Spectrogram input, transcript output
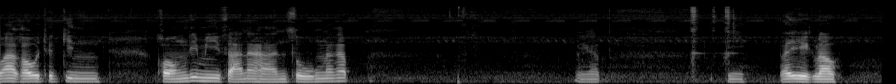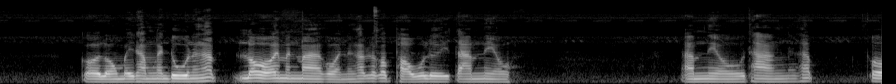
ว่าเขาจะกินของที่มีสารอาหารสูงนะครับ นี่ครับนี่ไปอีกเรา ก็ลองไปทำกันดูนะครับล่อให้มันมาก่อนนะครับ แล้วก็เผาเลยตามแนว ตามแนวทางนะครับ ก็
